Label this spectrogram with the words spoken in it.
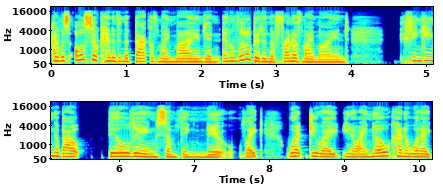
I was also kind of in the back of my mind and, and a little bit in the front of my mind, thinking about building something new. Like what do i you know i know kind of what i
